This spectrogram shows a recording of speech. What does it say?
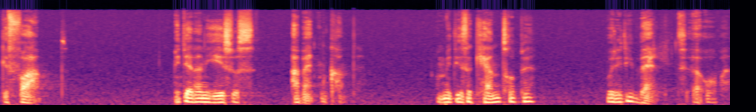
geformt, mit der dann Jesus arbeiten konnte. Und mit dieser Kerntruppe wurde die Welt erobert.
